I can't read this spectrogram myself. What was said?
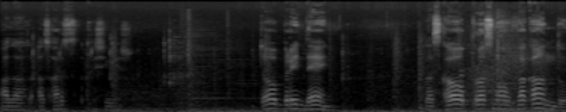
Але Асгар красивіше. Добрий день. Ласкаво просимо в Ваканду.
